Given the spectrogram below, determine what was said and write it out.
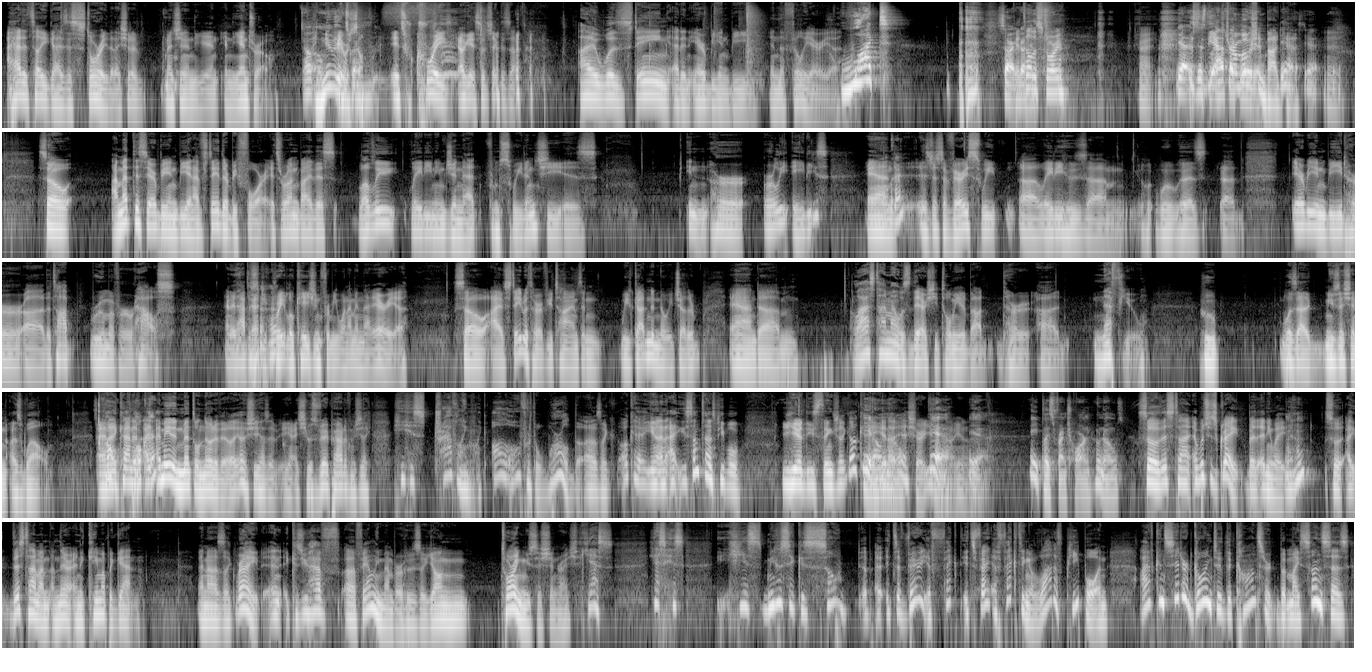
I had to tell you guys this story that I should have mentioned in the in, in the intro. Oh I knew there was something. It's crazy. Okay, so check this out. I was staying at an Airbnb in the Philly area. What? Sorry. Can go I tell the story? All right. Yeah, This it's is just the Extra affect loaded. Emotion podcast. Yeah, yeah. So I'm at this Airbnb and I've stayed there before. It's run by this lovely lady named Jeanette from Sweden. She is in her early 80s and Okay. is just a very sweet uh, lady who's um, who, who has uh, Airbnb'd her uh, the top room of her house, and it happens to be a great location for me when I'm in that area. So I've stayed with her a few times, and we've gotten to know each other. And um, last time I was there, she told me about her uh, nephew, who was a musician as well. And I Oh, kind of okay. I, I made a mental note of it. Like, oh, she has a yeah. She was very proud of him. She's like, he is traveling like all over the world. Though. I was like, okay, you know. And I, sometimes people, you hear these things, you're like, okay, You you know, know. yeah, sure, you yeah, know, you know. yeah. He plays French horn. Who knows? So this time, which is great, but anyway, Mm-hmm. so I, this time I'm, I'm there, and it came up again, and I was like, right, and because you have a family member who's a young touring musician, right? She's like, yes, yes, his his music is so uh, it's a very effect it's fe- affecting a lot of people, and I've considered going to the concert, but my son says.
